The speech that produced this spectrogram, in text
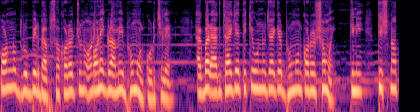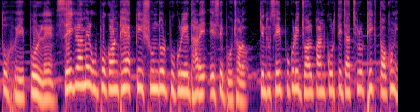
পণ্য দ্রব্যের ব্যবসা করার জন্য অনেক গ্রামে ভ্রমণ করছিলেন। একবার এক জায়গা থেকে অন্য জায়গায় ভ্রমণ করার সময় তিনি তৃষ্ণার্ত হয়ে পড়লেন। সেই গ্রামের উপকণ্ঠে একটি সুন্দর পুকুরের ধারে এসে পৌঁছালো। কিন্তু সেই পুকুরে জল পান করতে যাচ্ছিল ঠিক তখনই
